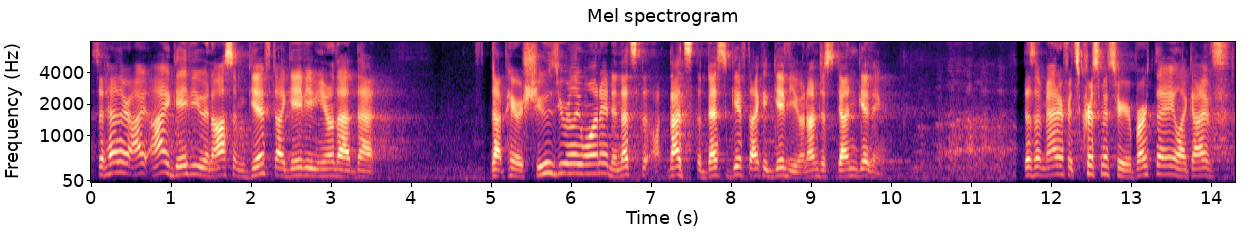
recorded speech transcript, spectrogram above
said, Heather, I, I gave you an awesome gift. I gave you, you know, that, that, that pair of shoes you really wanted, and that's the, that's the best gift I could give you, and I'm just done giving. Doesn't matter if it's Christmas or your birthday, like I've.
